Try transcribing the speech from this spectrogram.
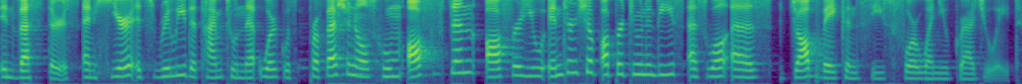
investors. And here it's really the time to network with professionals whom often offer you internship opportunities as well as job vacancies for when you graduate.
